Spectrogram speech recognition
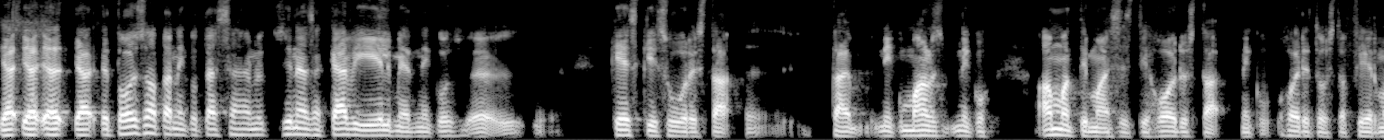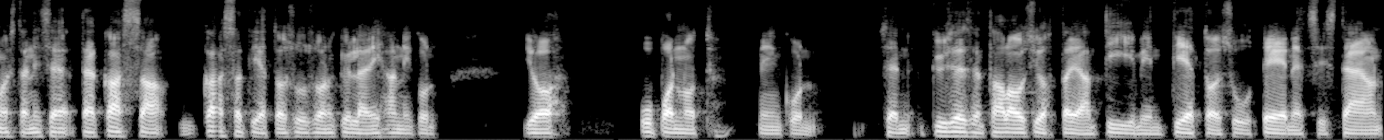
Ja, ja, ja, ja toisaalta niin tässähän nyt sinänsä kävi ilmi, että niin keskisuurista tai niin kuin mahdollis, niin kuin ammattimaisesti hoidusta, niin kuin hoidetuista firmoista, niin se, tämä kassa, kassatietoisuus on kyllä ihan niin kuin jo uponnut niin kuin sen kyseisen talousjohtajan tiimin tietoisuuteen, että siis tämä, on,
